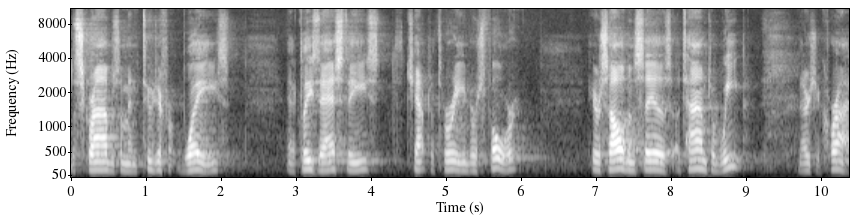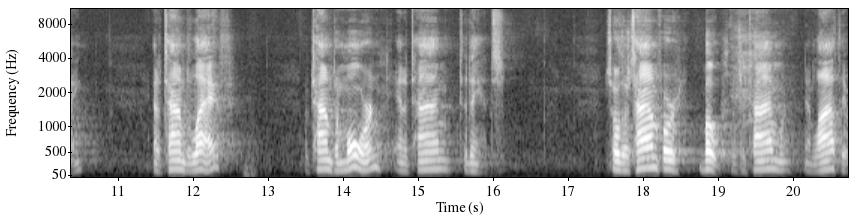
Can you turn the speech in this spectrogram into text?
describes them in two different ways. In Ecclesiastes chapter 3, verse 4, here Solomon says, A time to weep, there's your crying, and a time to laugh, a time to mourn, and a time to dance. So there's a time for both. There's a time in life that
